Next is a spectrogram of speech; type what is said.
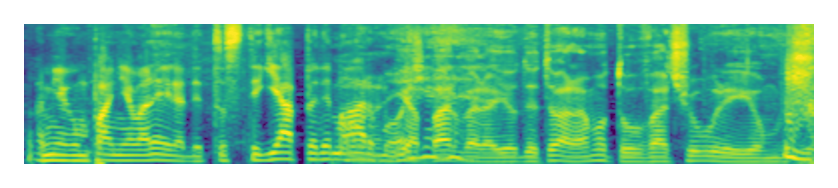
la mia compagna Valeria ha detto ste chiappe di marmo. Io a Barbara gli ho detto, guarda, mo te lo faccio pure io un video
